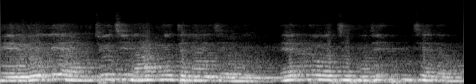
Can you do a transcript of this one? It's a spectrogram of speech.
మీరు వెళ్ళి ఆయన చూచి నాకు తెలియజేయండి. నేను వచ్చి పూజించేదాము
